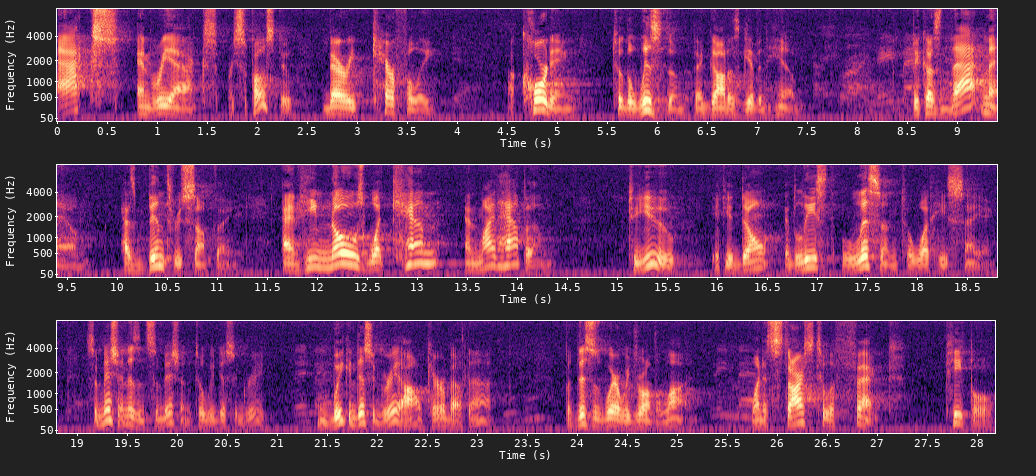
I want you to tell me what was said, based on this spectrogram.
acts and reacts, or supposed to, very carefully according to the wisdom that God has given him. Because that man has been through something and he knows what can and might happen to you if you don't at least listen to what he's saying. Submission isn't submission until we disagree. We can disagree, I don't care about that. But this is where we draw the line. When it starts to affect people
